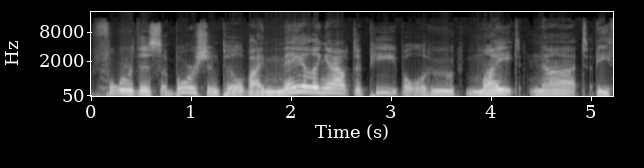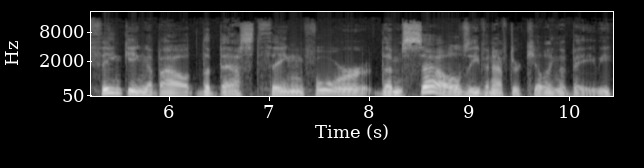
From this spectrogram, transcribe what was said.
for this abortion pill by mailing it out to people who might not be thinking about the best thing for themselves, even after killing the baby,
